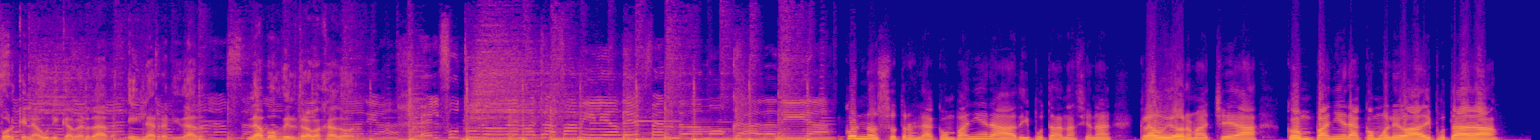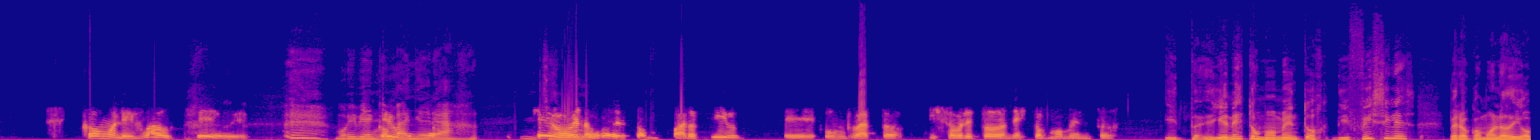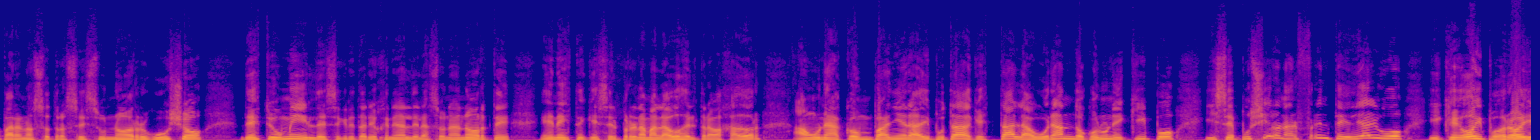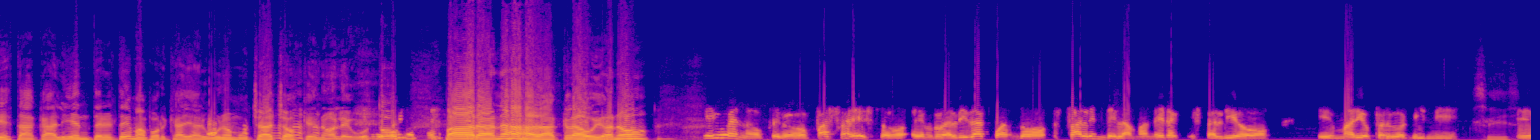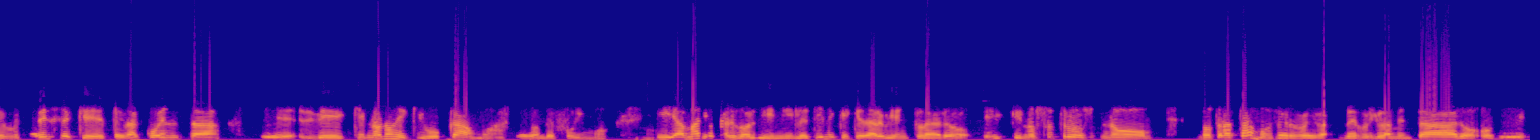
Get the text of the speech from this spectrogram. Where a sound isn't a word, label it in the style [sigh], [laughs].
porque la única verdad es la realidad, la voz del trabajador. El futuro de nuestra familia defendamos cada día. Con nosotros la compañera diputada nacional Claudia Ormachea. Compañera, ¿cómo le va, diputada? ¿Cómo les va a ustedes? Muy bien, Qué compañera. Qué bueno poder compartir eh, un rato y sobre todo en estos momentos. Y en estos momentos difíciles, pero como lo digo, para nosotros es un orgullo de este humilde secretario general de la zona norte, en este que es el programa La Voz del Trabajador, a una compañera diputada que está laburando con un equipo y se pusieron al frente de algo y que hoy por hoy está caliente el tema porque hay algunos [laughs] muchachos que no les gustó para nada, Claudia, ¿no? Y bueno, pero pasa eso. En realidad, cuando salen de la manera que salió eh, Mario Pergolini, Sí, sí. eh, me parece que te da cuenta eh, de que no nos equivocamos hacia donde fuimos. No. Y a Mario Pergolini le tiene que quedar bien claro eh, que nosotros no no tratamos de, rega- de reglamentar o, o de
